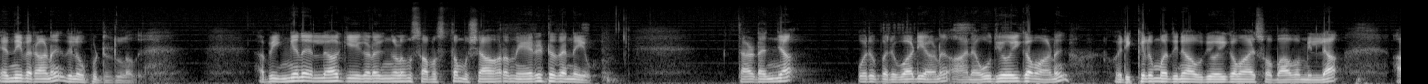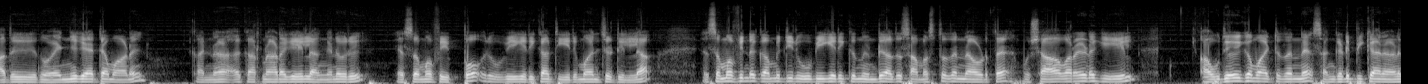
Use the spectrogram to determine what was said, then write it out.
എന്നിവരാണ് ഇതിൽ ഒപ്പിട്ടിട്ടുള്ളത്. അപ്പോൾ ഇങ്ങനെ എല്ലാ കീഘടകങ്ങളും സമസ്ത മുഷാവറ നേരിട്ട് തന്നെയും തടഞ്ഞ ഒരു പരിപാടിയാണ്. അനൗദ്യോഗികമാണ്. ഒരിക്കലും അതിന് ഔദ്യോഗികമായ സ്വഭാവമില്ല. അത് നുഴഞ്ഞുകയറ്റമാണ് കർണാ കർണാടകയിൽ അങ്ങനെ ഒരു എസ് എം എഫ് ഇപ്പോൾ രൂപീകരിക്കാൻ തീരുമാനിച്ചിട്ടില്ല. എസ് എം എഫിന്റെ കമ്മിറ്റി രൂപീകരിക്കുന്നുണ്ട്. അത് സമസ്ത തന്നെ അവിടുത്തെ മുഷാവറയുടെ കീഴിൽ ഔദ്യോഗികമായിട്ട് തന്നെ സംഘടിപ്പിക്കാനാണ്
